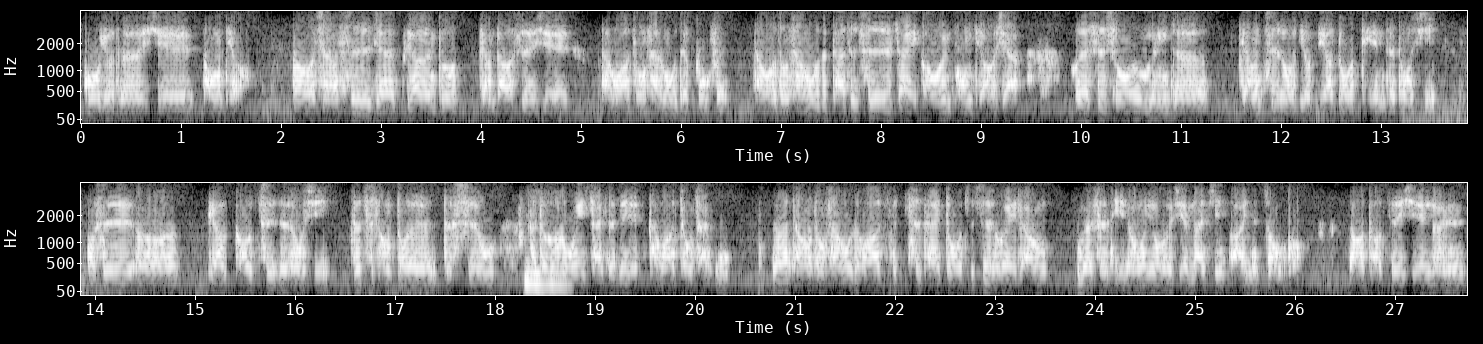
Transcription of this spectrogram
过有的一些烹调，然后像是现在比较人都讲到是一些糖化中产物的部分，糖化中产物的它就是在高温烹调下，或者是说我们的酱汁如果有比较多甜的东西，或是呃比较高脂的东西，就脂肪多的的食物，它都容易产生这些糖化中产物。呃，糖化终产物的话，吃吃太多，只是会让我们的身体容易有一些慢性发炎的状况，然后导致一些人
